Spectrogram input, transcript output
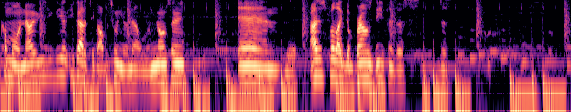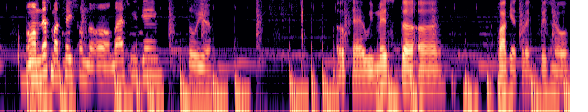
come on now, you you, you got to take opportunity on that one. You know what I'm saying? And Yeah. I just feel like the Browns defense is just um that's my takes from the uh, last week's game. So yeah. Okay, we missed the uh, podcast for the divisional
